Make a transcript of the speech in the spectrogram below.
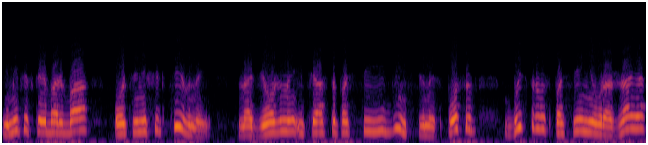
Химическая борьба очень эффективный, надежный и часто почти единственный способ быстрого спасения урожая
